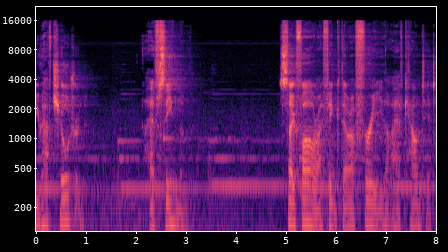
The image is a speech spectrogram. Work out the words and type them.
You have children. I have seen them. So far, I think there are three that I have counted.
